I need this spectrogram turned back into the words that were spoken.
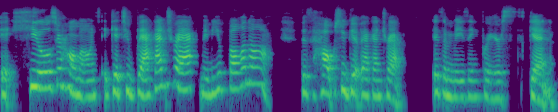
It heals your hormones, it gets you back on track. Maybe you've fallen off. This helps you get back on track is amazing for your skin.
